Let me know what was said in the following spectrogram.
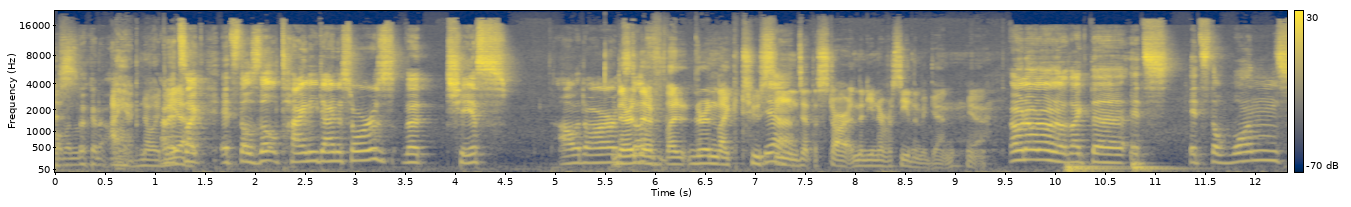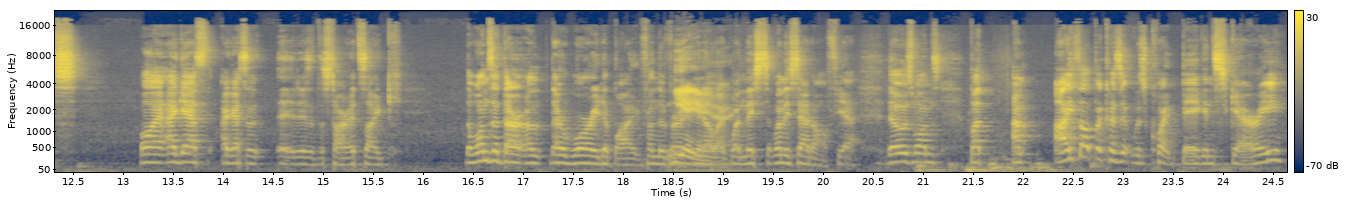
This- and looking at. I had no idea. And it's like it's those little tiny dinosaurs that chase Aladar. And they're stuff. they're they're in like two Yeah. scenes at the start, and then you never see them again. Yeah. Oh no no no! Like the it's it's the ones. Well, I, I guess I guess it, it is at the start. It's like the ones that they're uh, they're worried about from the very, Yeah, you know yeah. like when they when they set off. Yeah, those ones. But um, I thought because it was quite big and scary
